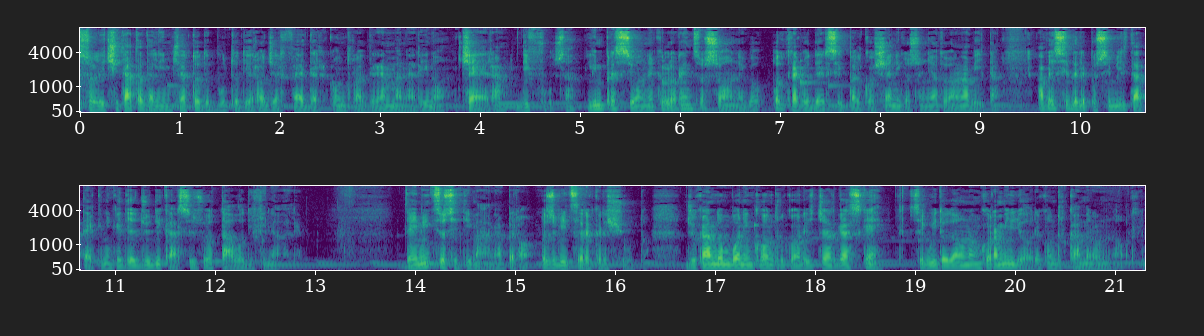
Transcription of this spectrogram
sollecitata dall'incerto debutto di Roger Federer contro Adrian Manarino, c'era, diffusa, l'impressione che Lorenzo Sonego, oltre a godersi il palcoscenico sognato da una vita, avesse delle possibilità tecniche di aggiudicarsi il suo ottavo di finale. Da inizio settimana, però, lo svizzero è cresciuto, giocando un buon incontro con Richard Gasquet, seguito da uno ancora migliore contro Cameron Norrie.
